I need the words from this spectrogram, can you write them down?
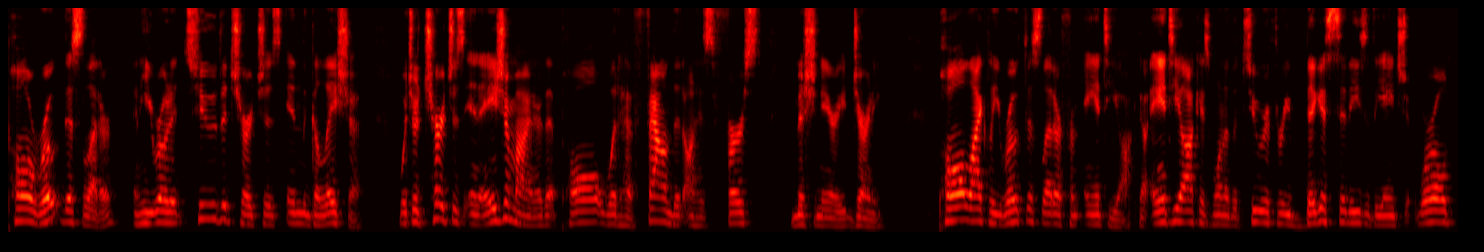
Paul wrote this letter, and he wrote it to the churches in Galatia, which are churches in Asia Minor that Paul would have founded on his first missionary journey. Paul likely wrote this letter from Antioch. Now, Antioch is one of the two or three biggest cities of the ancient world.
